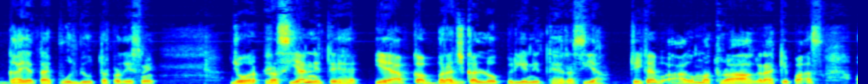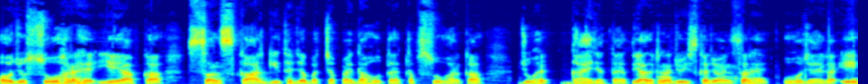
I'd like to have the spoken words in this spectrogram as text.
गाया जाता है पूर्वी उत्तर प्रदेश में। जो रसिया नृत्य है, ये आपका ब्रज का लोकप्रिय नृत्य है, रसिया। ठीक है? मथुरा, आगरा के पास और जो सोहर है, ये आपका संस्कार गीत है। जब बच्चा पैदा होता है, तब सोहर का जो है गाया जाता है। तो याद रखना, जो इसका जो आंसर है, वो हो जाएगा ए।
